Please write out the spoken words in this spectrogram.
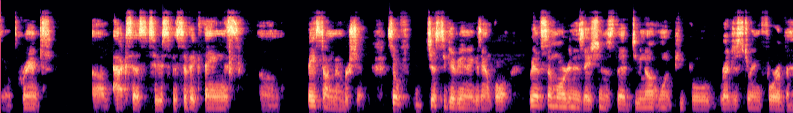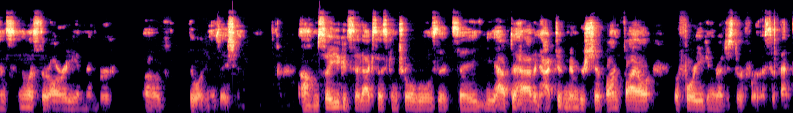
you know, grant um, access to specific things um, based on membership. So, just to give you an example, we have some organizations that do not want people registering for events unless they're already a member of the organization. Um, so you could set access control rules that say you have to have an active membership on file before you can register for this event.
